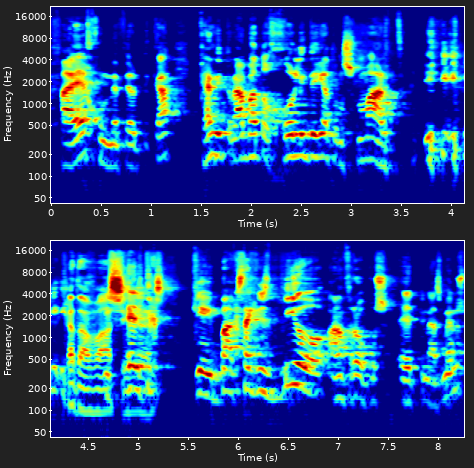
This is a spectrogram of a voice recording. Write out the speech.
θα έχουν θεωρητικά κάνει τράμπα το holiday για τον Smart. Κατά βάση. Οι Celtics ναι. και οι Bucks θα έχεις δύο ανθρώπους ε, πεινασμένους.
